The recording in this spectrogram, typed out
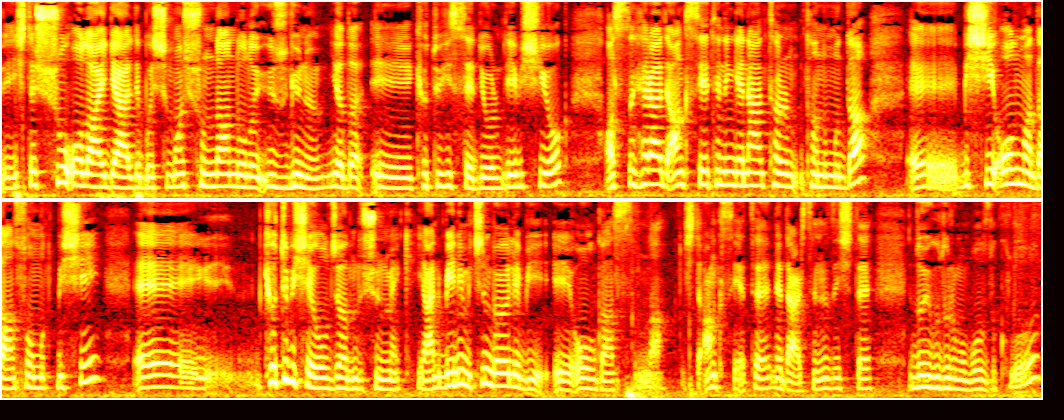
işte şu olay geldi başıma şundan dolayı üzgünüm ya da e, kötü hissediyorum diye bir şey yok. Aslında herhalde anksiyetenin genel tanım, tanımı da e, bir şey olmadan somut bir şey e, kötü bir şey olacağını düşünmek. Yani benim için böyle bir e, olgu aslında. İşte anksiyete ne derseniz işte duygu durumu bozukluğu.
